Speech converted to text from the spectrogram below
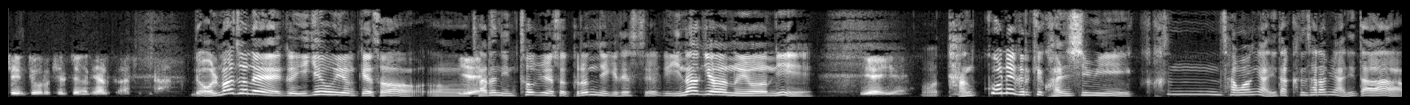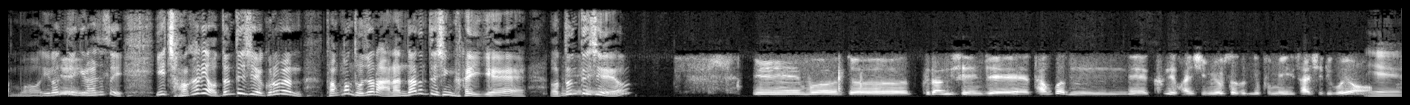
최종적으로 결정을 해야 할 것 같습니다. 근데 얼마 전에 그 이계호 의원께서 어, 예. 다른 인터뷰에서 그런 얘기를 했어요. 그 이낙연 의원이 예, 예. 어, 당권에 그렇게 관심이 큰 상황이 아니다, 큰 사람이 아니다, 뭐 이런 예, 얘기를 예. 하셨어요. 이게 정확하게 어떤 뜻이에요? 그러면 당권 도전 안 한다는 뜻인가 이게 어떤 예. 뜻이에요? 예, 뭐, 저, 그 당시에 이제 당권에 크게 관심이 없었던 게 분명히 사실이고요. 예,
